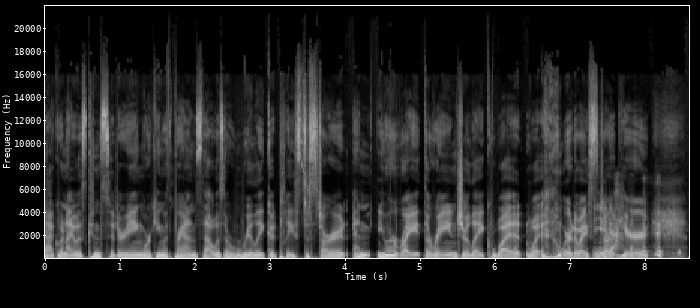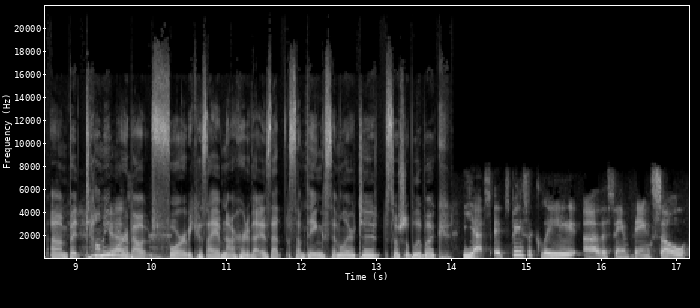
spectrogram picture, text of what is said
back when I was considering working with brands, that was a really good place to start. And you were right, the range, you're like, what? What where do I start yeah. here? Um, but tell me yes. more about Fohr because I have not heard of that. Is that something similar to Social Blue Book? Yes, it's basically uh, the same thing. So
